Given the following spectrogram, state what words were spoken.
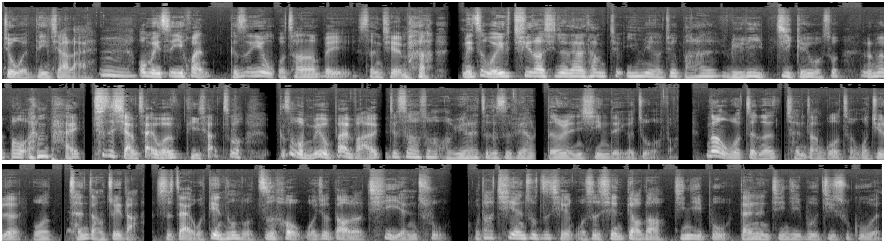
就稳定下来。嗯，我每次一换，可是因为我常常被升迁嘛，每次我一去到新的单位，他们就 email 就把他履历寄给我说，能不能帮我安排？就是想在我底下做，可是我没有办法，就知道说哦，原来这个是非常得人心的一个做法。那我整个成长过程，我觉得我成长最大是在我电通所之后，我就到了气研处。我到气研处之前，我是先调到经济部担任经济部技术顾问。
